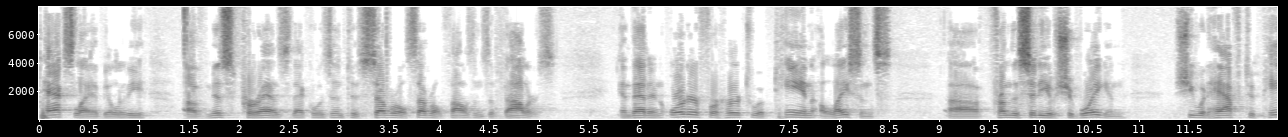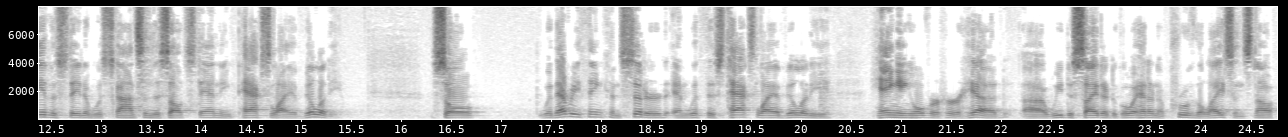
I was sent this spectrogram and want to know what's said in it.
tax liability of Ms. Perez that goes into several, several thousands of dollars. And that in order for her to obtain a license uh, from the city of Sheboygan, she would have to pay the state of Wisconsin this outstanding tax liability. So, with everything considered and with this tax liability hanging over her head, uh, we decided to go ahead and approve the license. Now,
